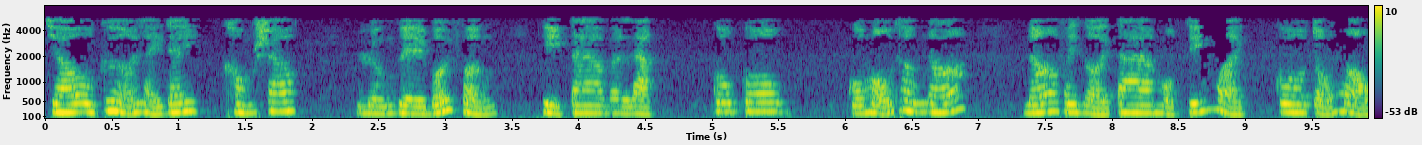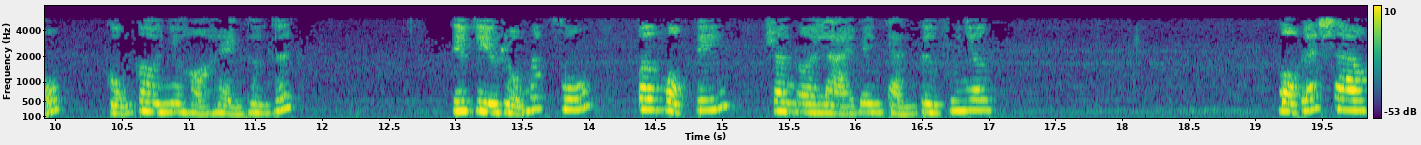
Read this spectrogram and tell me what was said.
Cháu cứ ở lại đây, không sao. luận về bối phận, thì ta và Lạc, cô cô của mẫu thân nó, nó phải gọi ta một tiếng ngoại cô tổ mẫu, cũng coi như họ hàng thân thích. Tiểu Kiều rủ mắt xuống, vâng một tiếng, rồi ngồi lại bên cạnh từ phu nhân. Một lát sau,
